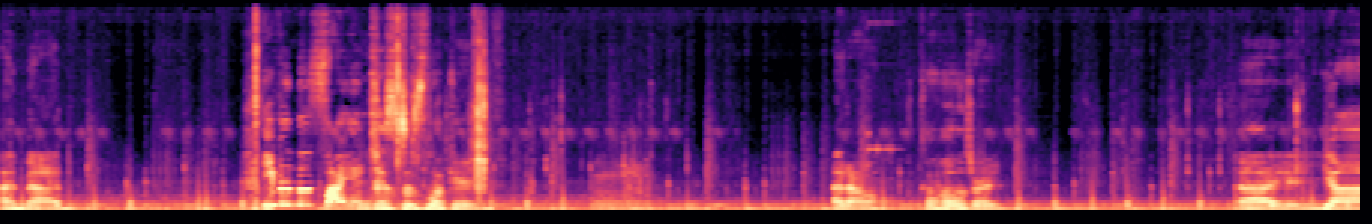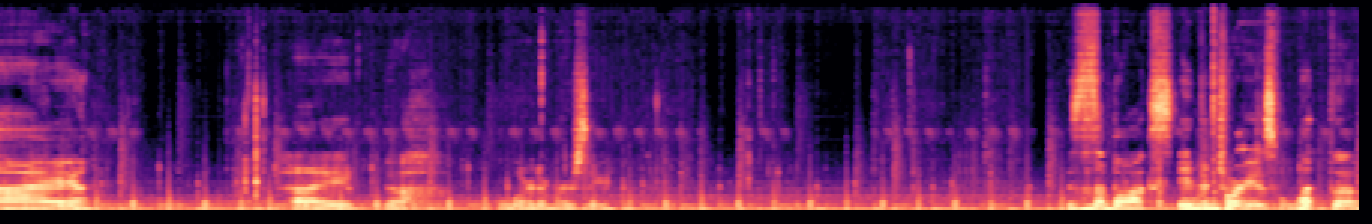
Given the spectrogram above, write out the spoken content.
I'm mad. Even the scientist is looking. I know. Is right. Ay, ay, ay. I... Ugh, Lord of mercy. Is this a box? Inventory is... What the...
